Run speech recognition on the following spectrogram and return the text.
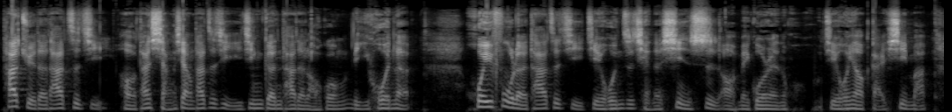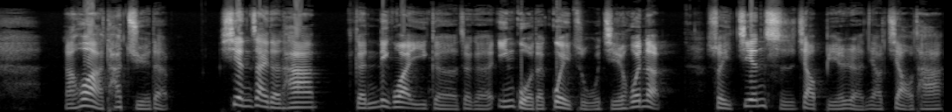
他觉得他自己，哦，他想象他自己已经跟他的老公离婚了，恢复了他自己结婚之前的姓氏。啊，美国人结婚要改姓嘛。然后啊，他觉得现在的他跟另外一个这个英国的贵族结婚了。所以坚持叫别人要叫他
